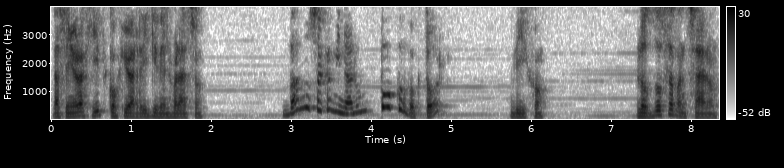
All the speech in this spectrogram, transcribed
La señora Heath cogió a Ricky del brazo. Vamos a caminar un poco, doctor, dijo. Los dos avanzaron,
